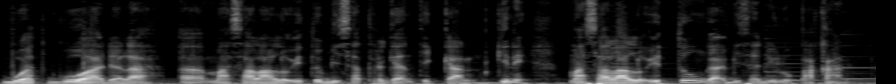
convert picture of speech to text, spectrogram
buat gua adalah uh, masa lalu itu bisa tergantikan. Gini masa lalu itu nggak bisa dilupakan.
